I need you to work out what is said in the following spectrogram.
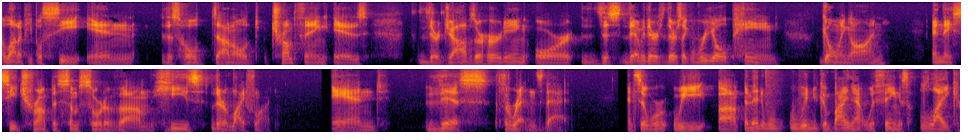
a lot of people see in this whole donald trump thing is their jobs are hurting or this i mean there's there's like real pain going on and they see trump as some sort of um he's their lifeline. And this threatens that. And so we're we um and then when you combine that with things like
